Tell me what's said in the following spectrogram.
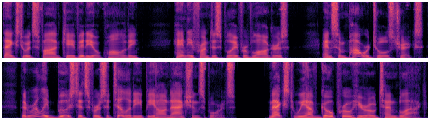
thanks to its 5K video quality, handy front display for vloggers, and some power tools tricks that really boost its versatility beyond action sports. Next, we have GoPro Hero 10 Black.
